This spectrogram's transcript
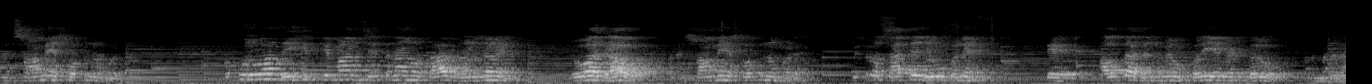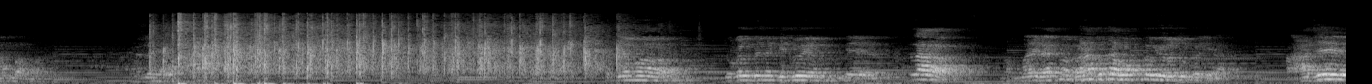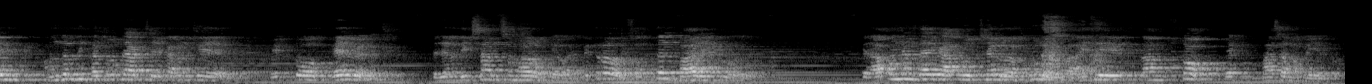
અને સામે સ્વપ્ન મળે. અપૂર્વ દૈદિત્યમાન ચેતનાનો તાર રણજણે જોવા જાવ અને સ્વામીએ સ્વપ્ન મળે. મિત્રો સાચે જ એવું બને કે આવતા જન્મે હું ફરી એમ જ કરું અને મને લાંબા મળે એટલે જેમાં જુગલબેને કીધું એમ કે એટલા મારી લાઈફમાં ઘણા બધા વક્તવ્યો રજૂ કર્યા. આજે અંદરથી ખચોટાટ છે કારણ કે એક તો ફેરવેલ કે જેને દીક્ષાંત સમારોહ કહેવાય મિત્રો સતત ભાર એટલો છે કે આપણને એમ થાય કે આપણું છેલ્લું એમ પૂરું હવે અહીંથી આમ સ્ટોપ એક ભાષામાં કહીએ તો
